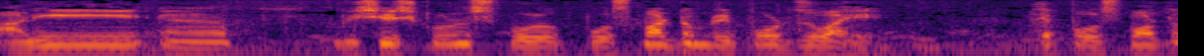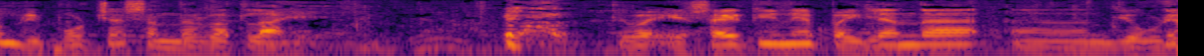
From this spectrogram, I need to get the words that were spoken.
आणि विशेष करून स्पो- पोस्टमॉर्टम रिपोर्ट जो आहे त्या पोस्टमॉर्टम रिपोर्टच्या संदर्भातला आहे. तेव्हा एस आय टीने पहिल्यांदा जेवढे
